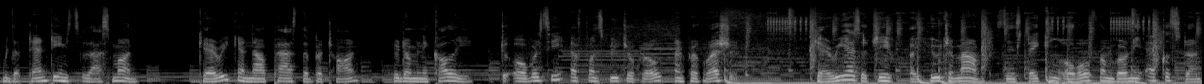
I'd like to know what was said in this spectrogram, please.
with the 10 teams last month, Carey can now pass the baton to Domenicali to oversee F1's future growth and progression. Carey has achieved a huge amount since taking over from Bernie Ecclestone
